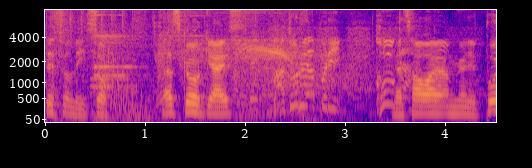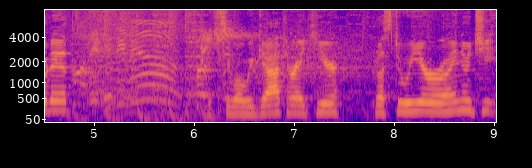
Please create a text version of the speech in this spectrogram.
definitely. So, let's go guys. That's how I, am gonna put it. Let's see what we got right here. Plus 2 hero energy.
